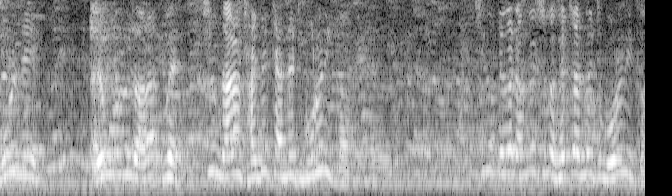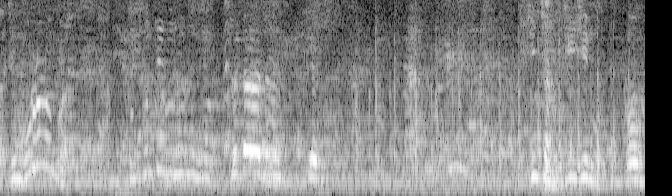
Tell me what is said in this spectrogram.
모르지. 왜 모르는 줄 알아? 왜? 지금 나랑 잘 될지 안 될지 모르니까. 지금 내가 남자친구가 될지 안 될지 모르니까. 지금 모르는 거야. 그럼 선택을 하는 둘 따라주면 이렇게. 진짜 진심으로 go.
